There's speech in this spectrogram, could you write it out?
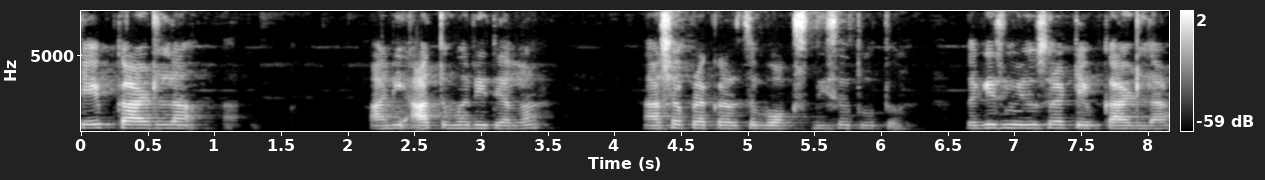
टेप काढला. आणि आतमध्ये त्याला अशा प्रकारचं बॉक्स दिसत होतं. लगेच मी दुसरा टेप काढला.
